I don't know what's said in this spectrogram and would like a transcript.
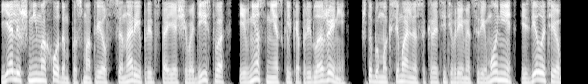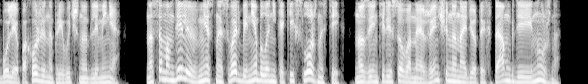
Я лишь мимоходом посмотрел сценарий предстоящего действа и внес несколько предложений, чтобы максимально сократить время церемонии и сделать ее более похожей на привычную для меня. На самом деле в местной свадьбе не было никаких сложностей, но заинтересованная женщина найдет их там, где ей нужно.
